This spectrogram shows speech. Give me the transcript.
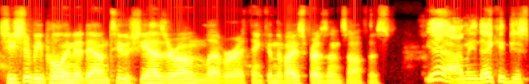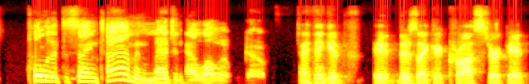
She should be pulling it down too. She has her own lever, I think, in the vice president's office. Yeah. I mean, they could just pull it at the same time and imagine how low it would go. I think it it there's like a cross circuit.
